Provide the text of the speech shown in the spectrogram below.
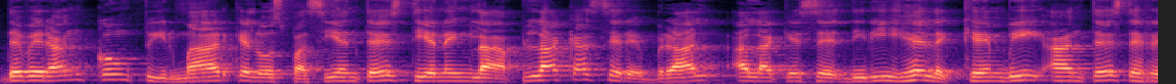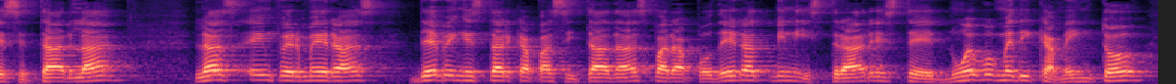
deberán confirmar que los pacientes tienen la placa cerebral a la que se dirige Leqembi antes de recetarla. Las enfermeras deben estar capacitadas para poder administrar este nuevo medicamento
